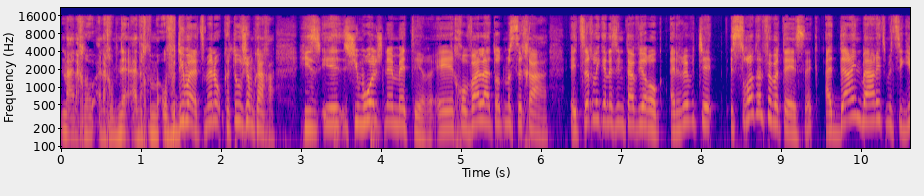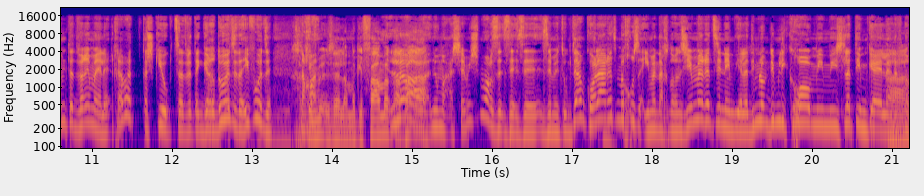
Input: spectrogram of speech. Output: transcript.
מה, אנחנו, אנחנו, אנחנו עובדים על עצמנו, כתוב שם ככה, "היז- אה, שמרו על שני מטר, אה, חובה לעטות מסכה, אה, צריך להיכנס עם תו ירוק. אני חושבת שעשרות אלפי בתי עסק עדיין בארץ מציגים את הדברים האלה. חבר'ה, תשקיעו קצת ותגרדו את זה, תעיפו את זה. נכון? חכים, זה למגפה הבאה. לא, נו מה, השם ישמור, זה, זה, זה, זה מטומטם, כל הארץ מכוסה. אם אנחנו אנשים רציניים, ילדים לומדים לקרוא משלטים כאלה, אה. אנחנו,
